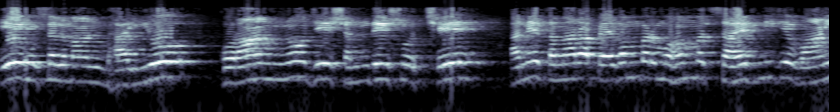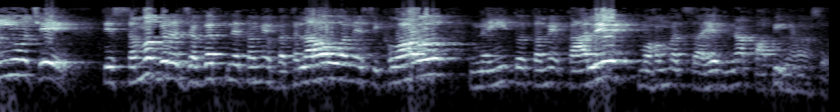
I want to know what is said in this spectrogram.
એ મુસલમાન ભાઈઓ કુરાનનો જે સંદેશો છે અને તમારા પેગમ્બર મોહમ્મદ સાહેબની જે વાણીઓ છે તે સમગ્ર જગતને તમે બતલાવો અને શીખવાડો નહીં તો તમે કાલે મોહમ્મદ સાહેબના પાપી ગણાશો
